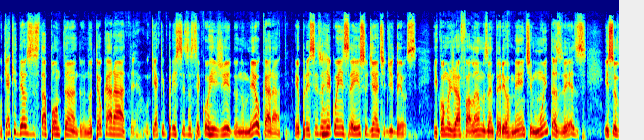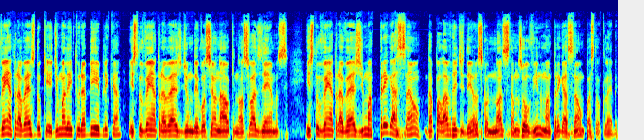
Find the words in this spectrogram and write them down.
O que é que Deus está apontando no teu caráter? O que é que precisa ser corrigido no meu caráter? Eu preciso reconhecer isso diante de Deus. E como já falamos anteriormente, muitas vezes isso vem através do quê? De uma leitura bíblica, isto vem através de um devocional que nós fazemos, isto vem através de uma pregação da palavra de Deus, quando nós estamos ouvindo uma pregação, pastor Kleber.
